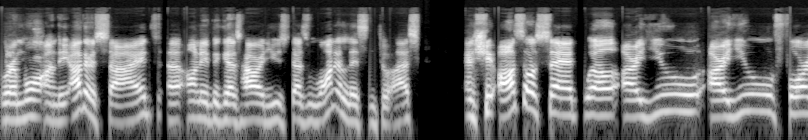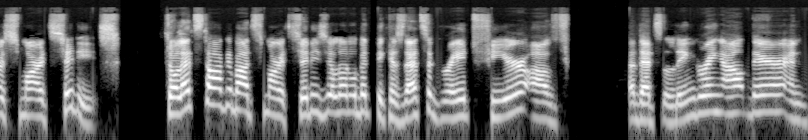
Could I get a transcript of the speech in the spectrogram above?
we're more on the other side, uh, only because Howard Hughes doesn't want to listen to us. And she also said, well, are you are you for smart cities? So let's talk about smart cities a little bit because that's a great fear of that's lingering out there and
